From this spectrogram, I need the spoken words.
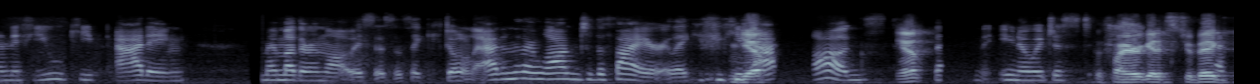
And if you keep adding, my mother-in-law always says it's like don't add another log to the fire. Like if you keep Yep. adding logs, Yep. you know it just The fire gets too big.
